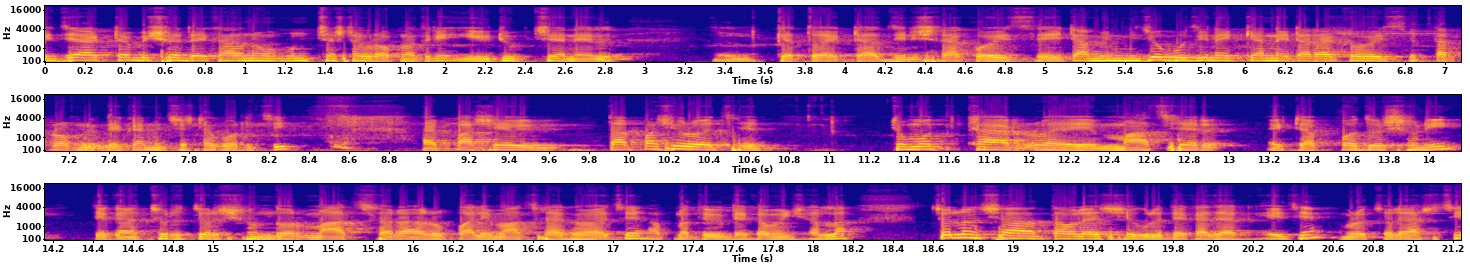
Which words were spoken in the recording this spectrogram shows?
এই যে একটা বিষয় দেখানোর চেষ্টা করব আপনাদেরকে ইউটিউব চ্যানেল কে তো একটা জিনিস রাখা হয়েছে। এটা আমি নিজেও বুঝি নাই কেন এটা রাখা হয়েছে, তারপর আপনাকে দেখানোর চেষ্টা করেছি। পাশে তার পাশে রয়েছে চমৎকার মাছের একটা প্রদর্শনী, যেখানে ছোট ছোট সুন্দর মাছ আর রূপালী মাছ রাখা হয়েছে। আপনাদেরকে দেখাবো ইনশাল্লাহ চলুন তাহলে সেগুলো দেখা যাক। এই যে আমরা চলে আসছি।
